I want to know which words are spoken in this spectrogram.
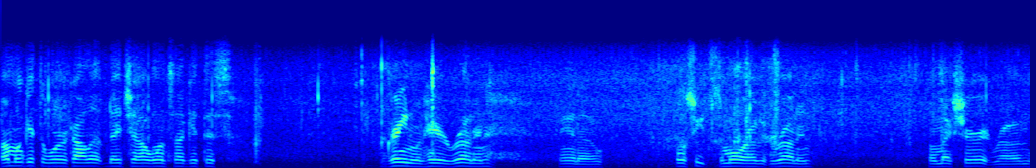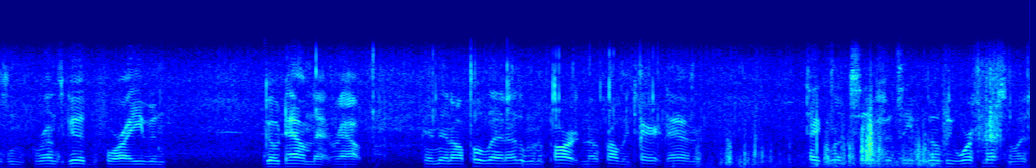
I'm going to get to work. I'll update y'all once I get this green one here running. And uh, we'll shoot some more of it running. We'll make sure it runs and runs good before I even go down that route and then I'll pull that other one apart and I'll probably tear it down and take a look see if it's even going to be worth messing with.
